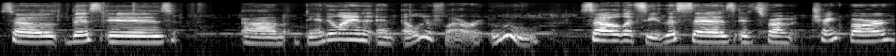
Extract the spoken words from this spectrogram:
So this is um, dandelion and elderflower. Ooh. So let's see. This says it's from Tranquebar,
